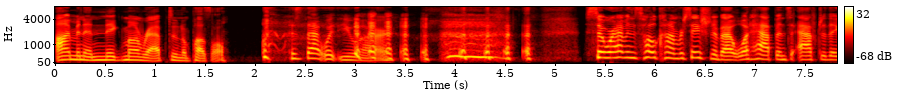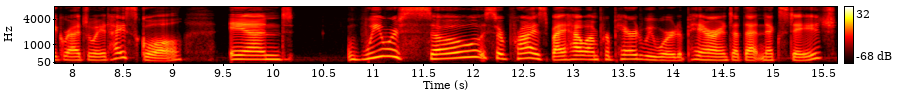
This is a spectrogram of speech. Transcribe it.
i'm an enigma wrapped in a puzzle Is that what you are? so we're having this whole conversation about what happens after they graduate high school and we were so surprised by how unprepared we were to parent at that next stage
